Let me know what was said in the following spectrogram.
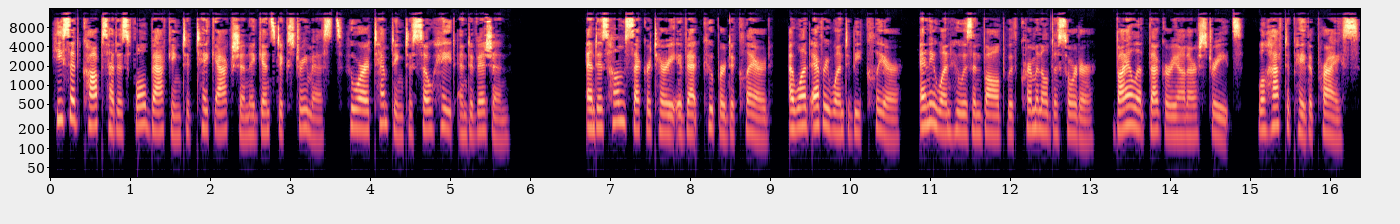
He said cops had his full backing to take action against extremists who are attempting to sow hate and division. And his Home Secretary Yvette Cooper declared, I want everyone to be clear, anyone who is involved with criminal disorder, violent thuggery on our streets, will have to pay the price.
